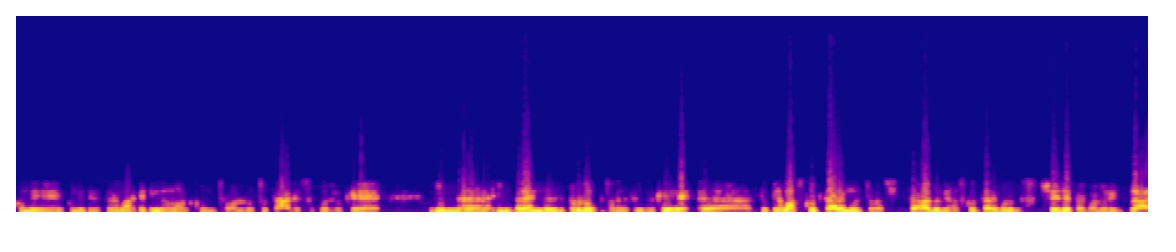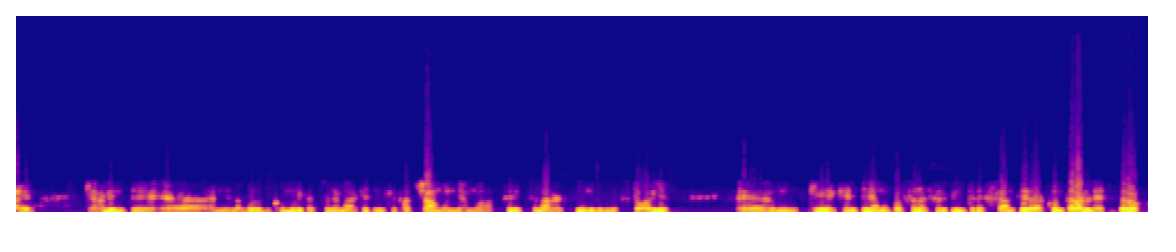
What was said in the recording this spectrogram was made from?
come, come direttore marketing, non ho il controllo totale su quello che è il, eh, il brand del prodotto, nel senso che eh, dobbiamo ascoltare molto la città, dobbiamo ascoltare quello che succede poi valorizzare. Chiaramente eh, nel lavoro di comunicazione e marketing che facciamo andiamo a selezionare alcune delle storie ehm, che, che riteniamo possano essere più interessanti da raccontare all'estero,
